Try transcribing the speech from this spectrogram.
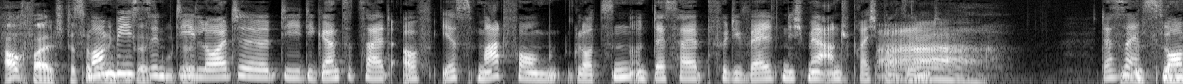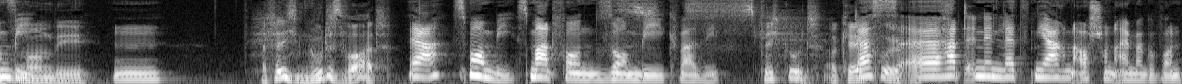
Auch falsch, das Zombies guter, sind guter, die Leute, die die ganze Zeit auf ihr Smartphone glotzen und deshalb für die Welt nicht mehr ansprechbar Ah, sind. Das ist ein bist so. Smombie. Das finde ich ein gutes Wort. Ja, Smombie. Smartphone-Zombie quasi. Das finde ich gut. Okay, Das cool. äh, hat in den letzten Jahren auch schon einmal gewonnen.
